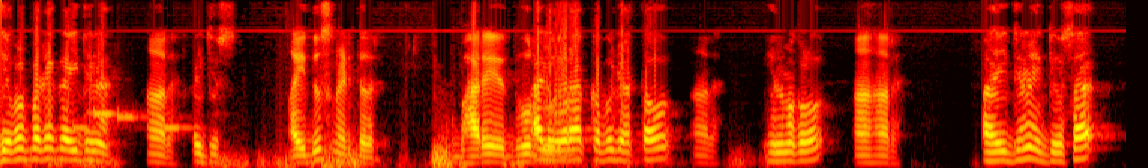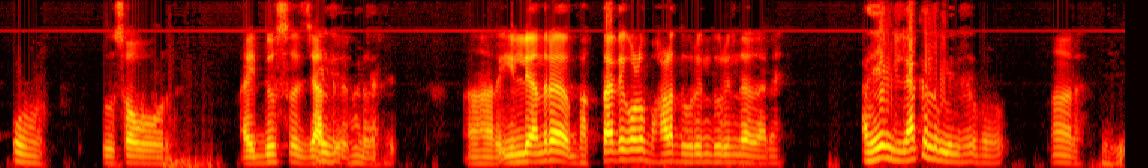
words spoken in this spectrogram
ದೀಪಾವಳಿ ಪಡ್ಡೆಗೆ ಐದು ದಿನ. ಹಾ ರೀ. ಐದು ದಿವಸ. ಐದ್ ದಿವಸ ನಡೀತದ್ರಿ. ಭಾರಿ ದೂರ ಅಲ್ಲಿ ಊರಾಗ ಕಬಡ್ಡಿ ಹತ್ತಾವ ಹಾ ರೀ. ಹೆಣ್ಮಕ್ಳು. ಹಾ ಹಾ ರೀ. ಐದು ದಿನ ಐದು ದಿವಸ ಹೋಗ್ಬೋದು. ದಿವಸ ಹೋಗ್ರಿ. ಐದ್ ದಿವಸ ಜಾತ್ರೆ ಇರ್ತದ್ರಿ ಹಾ ರೀ. ಇಲ್ಲಿ ಅಂದ್ರ ಭಕ್ತಾದಿಗಳು ಬಹಳ ದೂರಿಂದ ದೂರಿಂದ ಅದಾರೆ. ಅದೇನು ಹಾ ರೀ.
